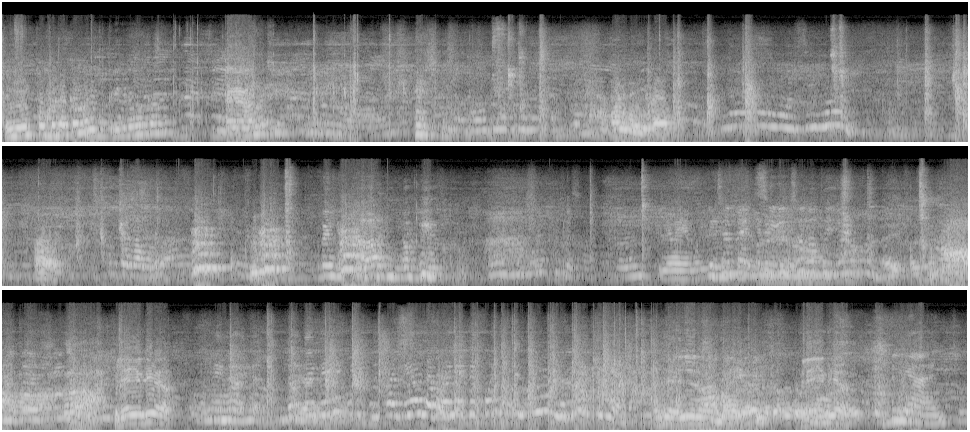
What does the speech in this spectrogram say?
¿Tenía un poco la cámara? ¿Está grabando? Sí. ¿Dónde echándote ya. Feliz año, tía. No te dejes, te salió la te pones tío, no te año.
